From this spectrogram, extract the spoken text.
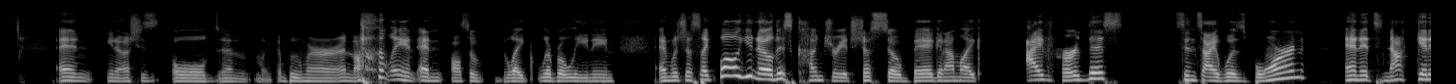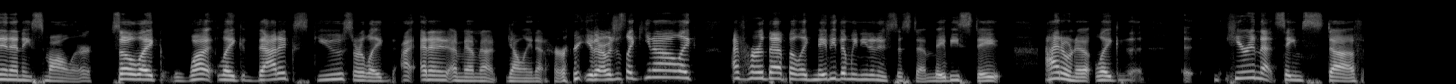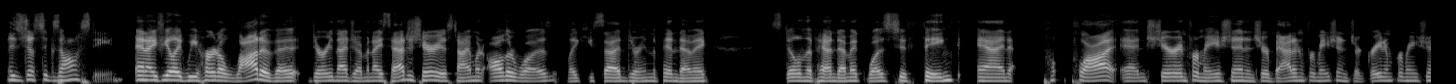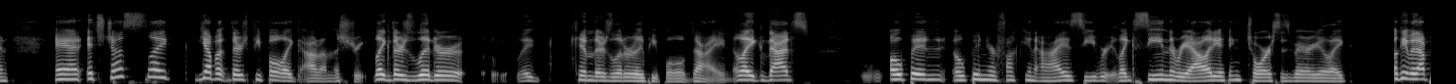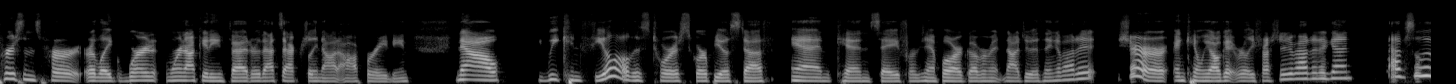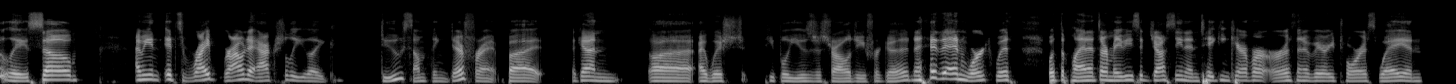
And you know, she's old and like a boomer and all, and, and also like liberal leaning and was just like, well, you know, this country, it's just so big. And I'm like, I've heard this since I was born and it's not getting any smaller. So like what like that excuse or like I and I, I mean I'm not yelling at her either. I was just like, you know, like I've heard that, but like maybe then we need a new system. Maybe state, I don't know, like uh, hearing that same stuff is just exhausting. And I feel like we heard a lot of it during that Gemini Sagittarius time when all there was, like you said, during the pandemic, still in the pandemic, was to think and plot and share information and share bad information, and share great information. And it's just like, yeah, but there's people like out on the street. Like there's literally like Kim, there's literally people dying. Like that's open, open your fucking eyes, see re- like seeing the reality. I think Taurus is very like, okay, but that person's hurt, or like we're we're not getting fed, or that's actually not operating. Now we can feel all this Taurus Scorpio stuff and can say, for example, our government not do a thing about it. Sure. And can we all get really frustrated about it again? Absolutely. So, I mean, it's ripe ground to actually like do something different. But again, uh, I wish people used astrology for good and, and worked with what the planets are maybe suggesting and taking care of our earth in a very Taurus way and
